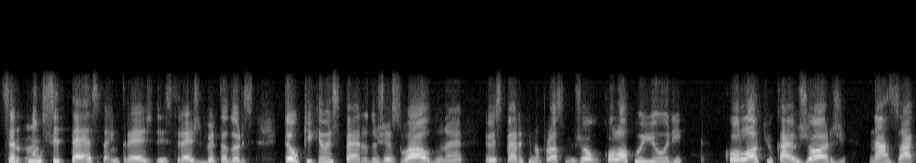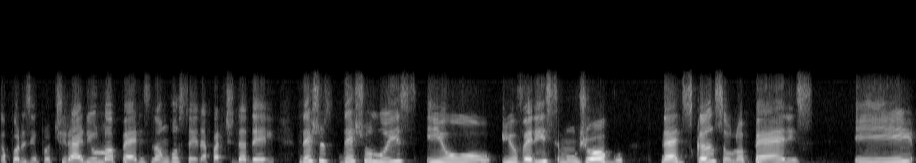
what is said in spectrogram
Você não se testa entre estreia de Libertadores. Então, o que, que eu espero do Gesualdo, né? Eu espero que no próximo jogo coloque o Yuri, coloque o Caio Jorge. Na zaga, por exemplo, eu tiraria o Lô Pérez, não gostei da partida dele. Deixa, deixa o Luiz e o, e o Veríssimo um jogo, né? Descansa o Lô Pérez. E,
